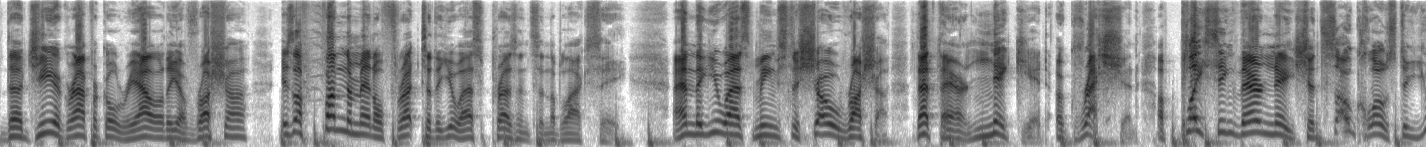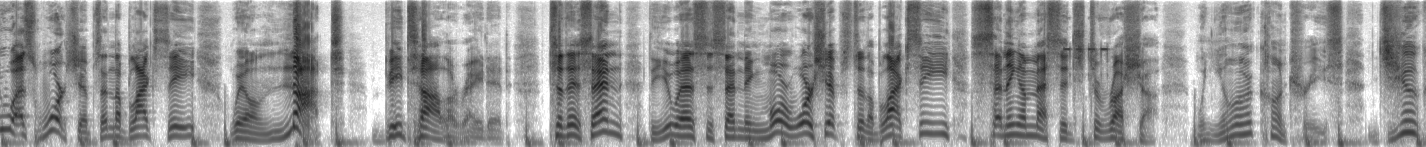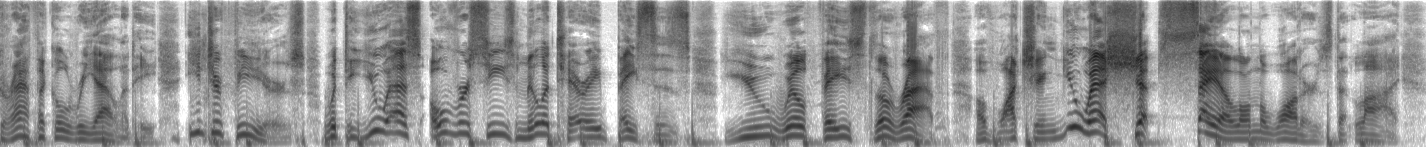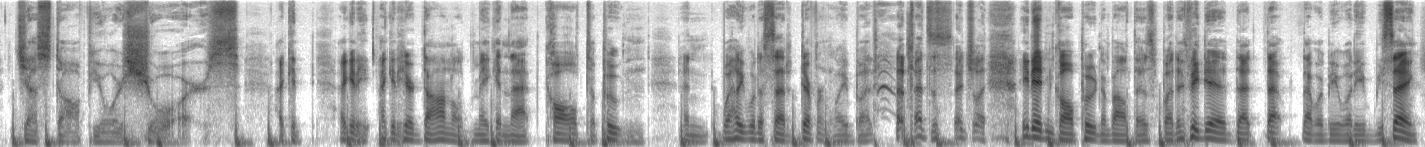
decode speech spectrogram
The geographical reality of Russia is a fundamental threat to the U.S. presence in the Black Sea. And the U.S. means to show Russia that their naked aggression of placing their nation so close to U.S. warships in the Black Sea will not be tolerated. To this end, the U.S. is sending more warships to the Black Sea, sending a message to Russia. When your country's geographical reality interferes with the U.S. overseas military bases, you will face the wrath of watching U.S. ships sail on the waters that lie just off your shores. I could I could I could hear Donald making that call to Putin, and well, he would have said it differently, but that's essentially he didn't call Putin about this, but if he did, that that that would be what he'd be saying.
